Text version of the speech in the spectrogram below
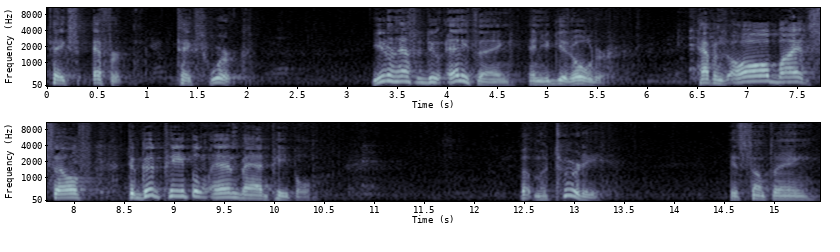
takes effort, takes work. You don't have to do anything and you get older. Happens all by itself to good people and bad people. But maturity is something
